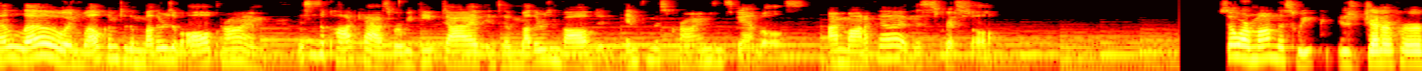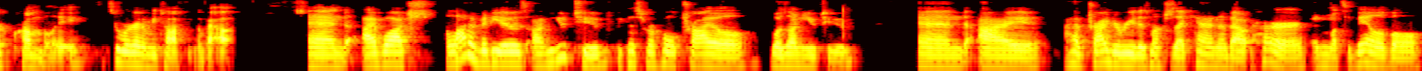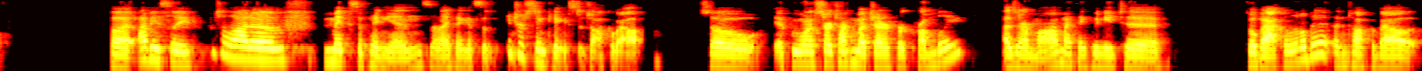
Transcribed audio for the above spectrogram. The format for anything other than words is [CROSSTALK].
Hello, and welcome to the Mothers of All Crime. This is a podcast where we deep dive into mothers involved in infamous crimes and scandals. I'm Monica, and this is Crystal. So, our mom this week is Jennifer Crumbley. That's who we're going to be talking about. And I've watched a lot of videos on YouTube because her whole trial was on YouTube. And I have tried to read as much as I can about her and what's available. But obviously, there's a lot of mixed opinions, and I think it's an interesting case to talk about. So, if we want to start talking about Jennifer Crumbley as our mom, I think we need to go back a little bit and talk about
